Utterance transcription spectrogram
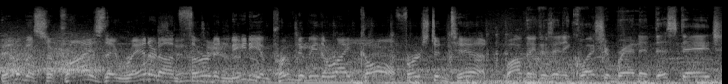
Bit of a surprise. They ran it on third and medium. Proved to be the right call. First and 10. Well, I don't think there's any question, Brandon, at this stage,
